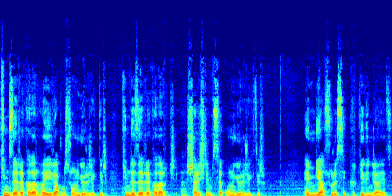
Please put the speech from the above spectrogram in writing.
Kim zerre kadar hayır yapmışsa onu görecektir. Kim de zerre kadar şer işlemişse onu görecektir. Enbiya suresi 47. ayet.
